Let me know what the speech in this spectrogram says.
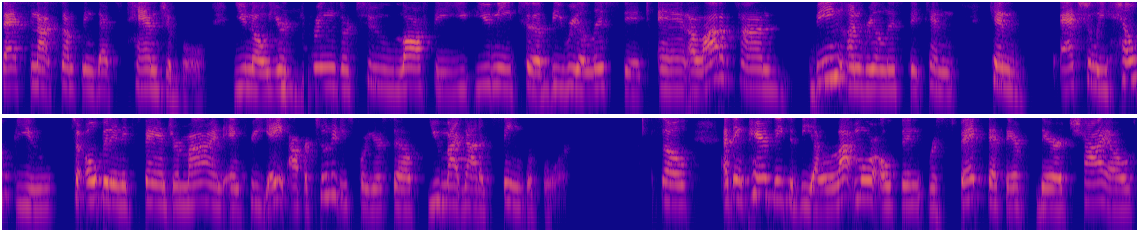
that's not something that's tangible. You know your mm-hmm. dreams are too lofty. You, you need to be realistic. And a lot of times being unrealistic can can actually help you to open and expand your mind and create opportunities for yourself you might not have seen before. So i think parents need to be a lot more open respect that their their child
